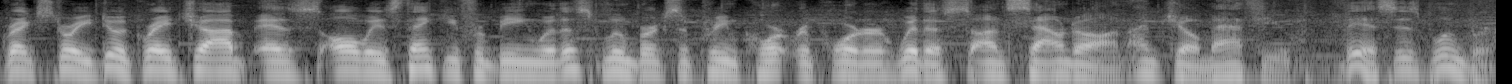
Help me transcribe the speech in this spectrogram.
Greg Stohr, you do a great job as always. Thank you for being with us, Bloomberg Supreme Court reporter, with us on Sound On. I'm Joe Mathieu. This is Bloomberg.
